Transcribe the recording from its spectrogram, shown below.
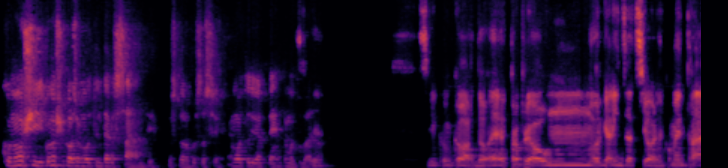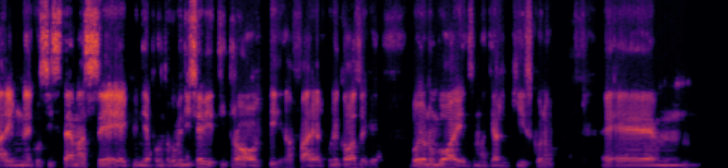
conosci, conosci, cose molto interessanti. Questo, questo sì, è molto divertente, molto bello. Sì, concordo. È proprio un'organizzazione, come entrare in un ecosistema a sé e quindi appunto, come dicevi, ti trovi a fare alcune cose che vuoi o non vuoi, insomma, ti arricchiscono. E, e, ehm,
